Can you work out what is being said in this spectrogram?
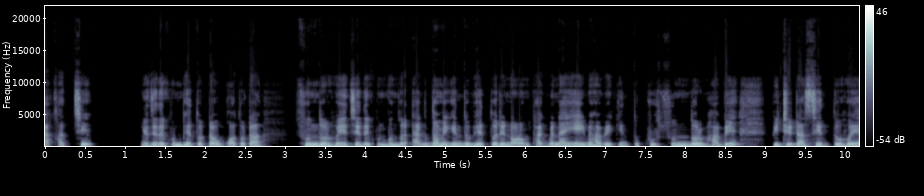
দেখাচ্ছি। এই যে দেখুন, ভেতরটাও কতটা সুন্দর হয়েছে দেখুন বন্ধুরা। একদমই কিন্তু ভেতরে নরম থাকবে না, এইভাবে কিন্তু খুব সুন্দরভাবে পিঠেটা সেদ্ধ হয়ে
